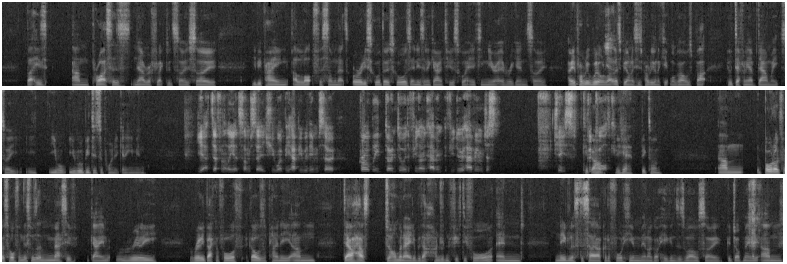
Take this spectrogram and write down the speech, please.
but his um, price has now reflected so. So you'd be paying a lot for someone that's already scored those scores and isn't a guarantee to score anything near it ever again. So, I mean, he probably will. Yeah. Like, let's be honest, he's probably going to kick more goals, but he'll definitely have down weeks. So you, you will you will be disappointed getting him in. Yeah, definitely. At some stage, you won't be happy with him. So probably don't do it if you don't have him. If you do have him, just jeez, keep going. Call. Yeah, big time. Um, the Bulldogs versus Hawthorn. This was a massive game. Really really back and forth. Goals of plenty. Um, Dahlhaus dominated with 154, and needless to say, I could afford him, and I got Higgins as well. So good job, me. Um,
